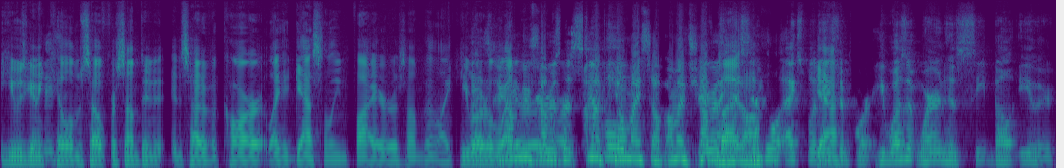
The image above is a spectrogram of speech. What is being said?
he was gonna kill himself for something inside of a car like a gasoline fire or something like he wrote a It's- Like, I'm, letter gonna do or an something- was a I'm gonna simple- kill myself. I'm gonna chop There my was head a off. simple explanation for it. He wasn't wearing his seatbelt either.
